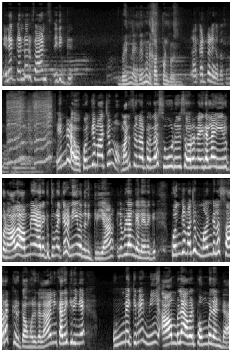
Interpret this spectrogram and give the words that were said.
எனக்கு கண்டு ஒரு ஃபேன்ஸ் இருக்கு. இப்போ என்ன இது என்ன கட் பண்ணுறது கட் பண்ணுங்க பசங்க என்னடா கொஞ்சமாச்சும் மனுஷன் அப்புறம் தான் சூடு சொரணை இதெல்லாம் இருக்கணும். அவ அம்மையாருக்கு துணைக்கிற நீ வந்து நிக்கிறியா? இல்ல விளங்கல எனக்கு. கொஞ்சமாச்சும் மண்டல சரக்கு இருக்கா உங்களுக்கெல்லாம்? நீ கதைக்கிறீங்க. உண்மைக்குமே நீ ஆம்பளை அவள் பொம்பளைண்டா?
